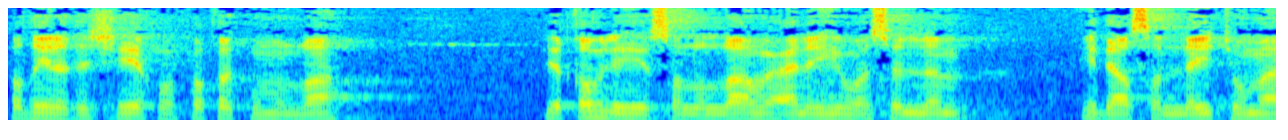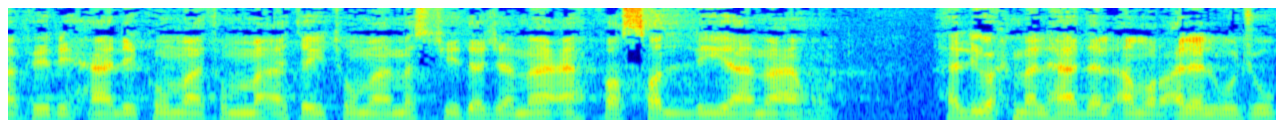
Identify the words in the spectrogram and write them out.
فضيلة الشيخ وفقكم الله في قوله صلى الله عليه وسلم إذا صليتما في رحالكما ثم أتيتما مسجد جماعة فصليا معهم. هل يحمل هذا الأمر على الوجوب؟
